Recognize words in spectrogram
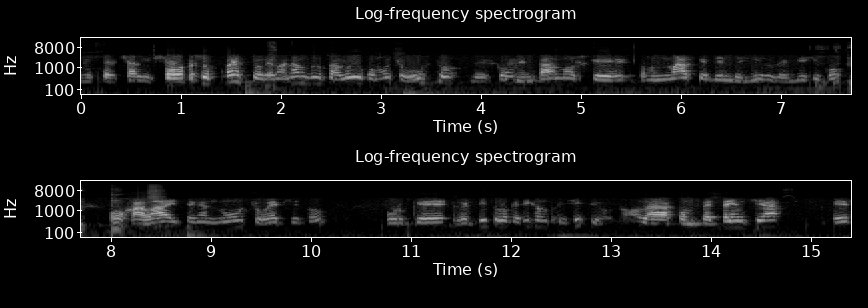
Mr. Charlie Shaw. Por supuesto, le mandamos un saludo con mucho gusto. Comentamos que son más que bienvenidos en México. Ojalá y tengan mucho éxito, porque repito lo que dije al principio, ¿no? la competencia es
